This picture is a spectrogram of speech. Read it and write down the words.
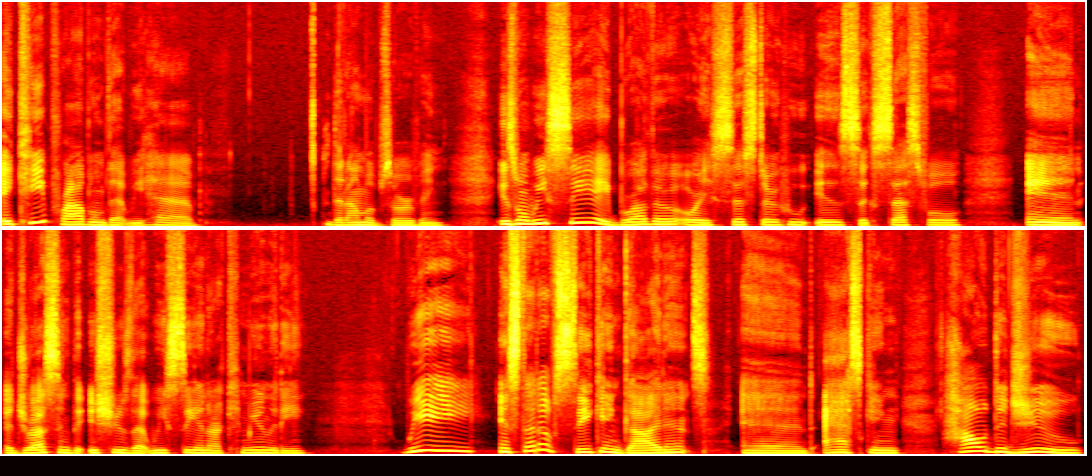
A key problem that we have that I'm observing is when we see a brother or a sister who is successful in addressing the issues that we see in our community we, instead of seeking guidance and asking, How did you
